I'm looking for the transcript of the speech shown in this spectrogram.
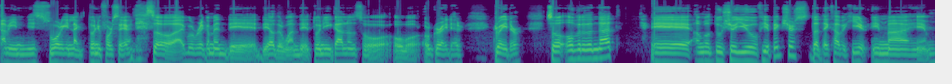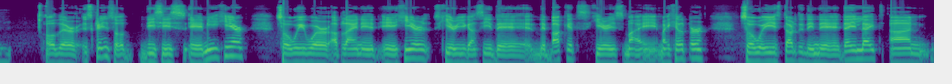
I mean, it's working like 24 7. So I would recommend the, the other one, the 20 gallons or, or, or greater, greater. So other than that, uh, I'm going to show you a few pictures that I have here in my um, other screen so this is uh, me here. So we were applying it uh, here. Here you can see the the buckets. Here is my my helper. So we started in the daylight and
